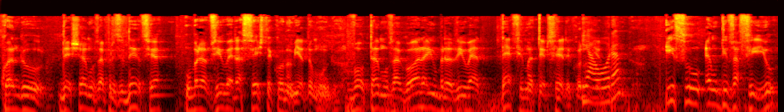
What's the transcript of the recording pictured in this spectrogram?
Quando deixamos a presidência, o Brasil era a sexta economia do mundo. Voltamos agora e o Brasil é a décima terceira economia. E agora? Do mundo. Isso é um desafio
